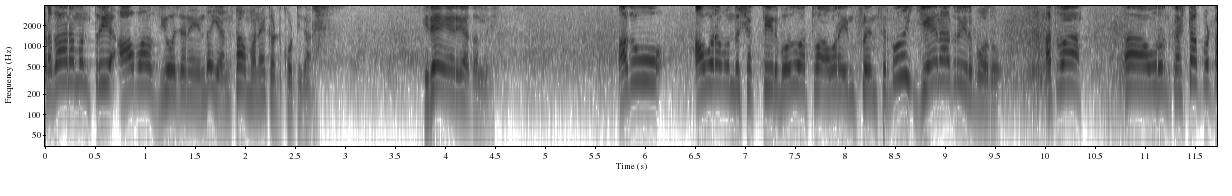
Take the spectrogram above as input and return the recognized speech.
ಪ್ರಧಾನಮಂತ್ರಿ ಆವಾಸ್ ಯೋಜನೆಯಿಂದ ಎಂಥ ಮನೆ ಕಟ್ಕೊಟ್ಟಿದ್ದಾರೆ? ಇದೇ ಏರಿಯಾದಲ್ಲಿ. ಅದು ಅವರ ಒಂದು ಶಕ್ತಿ ಇರ್ಬೋದು ಅಥವಾ ಅವರ ಇನ್ಫ್ಲುಯೆನ್ಸ್ ಇರ್ಬೋದು ಏನಾದರೂ ಇರ್ಬೋದು ಅಥವಾ ಅವರೊಂದು ಕಷ್ಟಪಟ್ಟ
